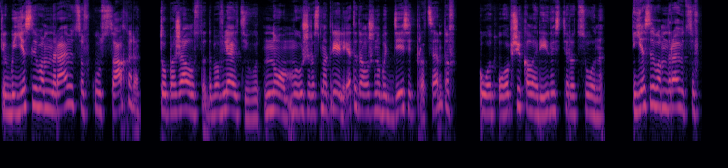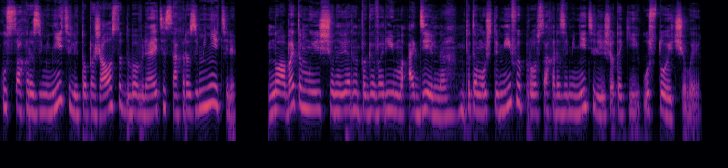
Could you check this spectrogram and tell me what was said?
Как бы если вам нравится вкус сахара, то, пожалуйста, добавляйте его. Но мы уже рассмотрели, это должно быть 10% от общей калорийности рациона. Если вам нравится вкус сахарозаменителей, то, пожалуйста, добавляйте сахарозаменители. Но об этом мы еще, наверное, поговорим отдельно, потому что мифы про сахарозаменители еще такие устойчивые.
